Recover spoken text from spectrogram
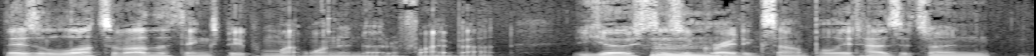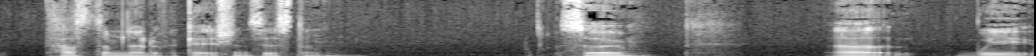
There's lots of other things people might want to notify about. Yoast mm. is a hmm. great example. It has its own custom notification system. So uh, we,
